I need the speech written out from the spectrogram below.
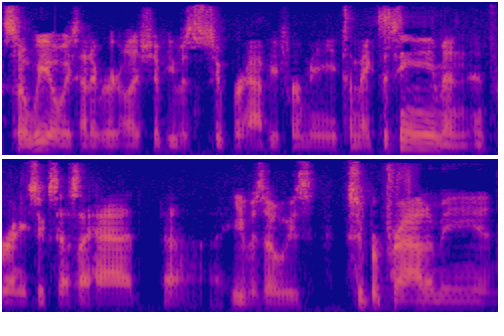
so we always had a great relationship. He was super happy for me to make the team and, and for any success I had. Uh, he was always super proud of me and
